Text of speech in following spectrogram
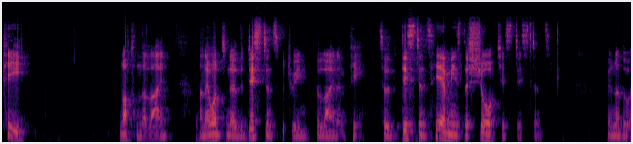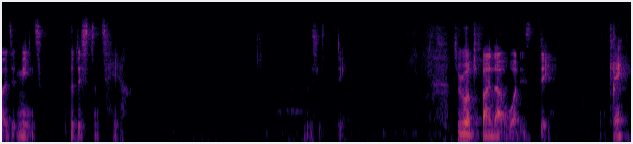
P not on the line, and I want to know the distance between the line and P. So the distance here means the shortest distance. So in other words, it means the distance here. This is D. So we want to find out what is D. Okay.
